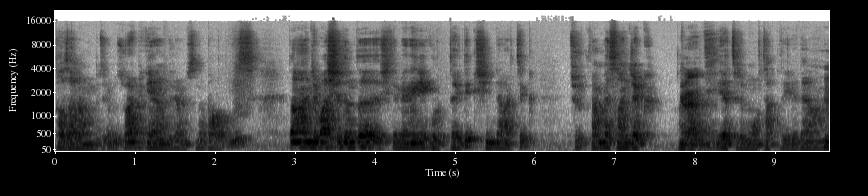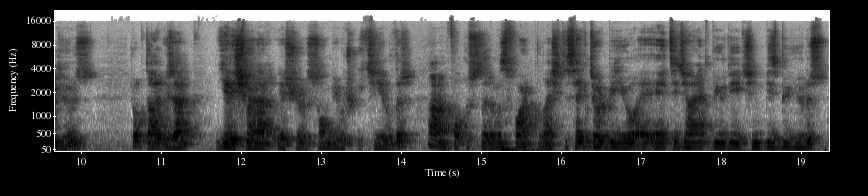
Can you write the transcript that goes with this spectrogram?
pazarlama müdürümüz var. Bir genel müdür yardımcısına bağlıyız. Daha önce başladığımda işte MNG gruptaydık. Şimdi artık Türkmen ve Sancak Evet. e, yatırım ortaklığıyla devam ediyoruz. Çok daha güzel gelişmeler yaşıyoruz son bir buçuk iki yıldır. Ha. Fokuslarımız farklılaştı. Sektör büyüyor, e- e-ticaret büyüdüğü için biz büyüyoruz.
